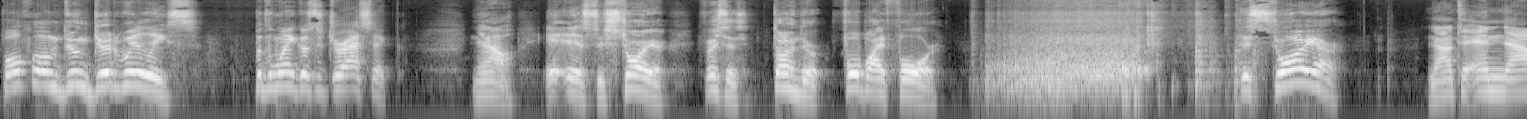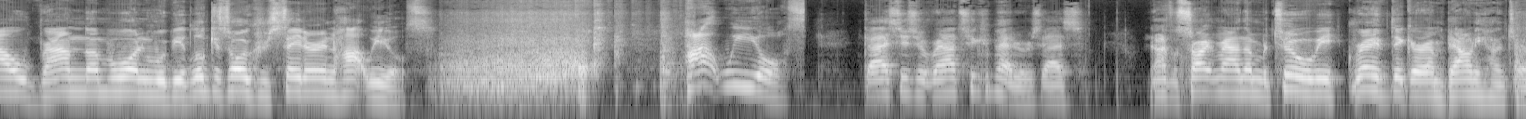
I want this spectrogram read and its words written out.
both of them doing good wheelies. But the win goes to Jurassic. Now, it is Destroyer versus Thunder 4x4. Destroyer! Now to end now, round number one will be Lucas Oil Crusader and Hot Wheels. Hot Wheels! Guys, these are round two competitors, guys. Now to start round number two will be Gravedigger and Bounty Hunter.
